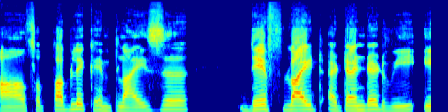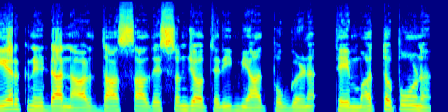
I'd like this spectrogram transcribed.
of public EMPLOYEES ਦੇ ਫਲਾਈਟ ਅਟੈਂਡੈਂਟ ਵੀ 에ਅਰ ਕੈਨੇਡਾ ਨਾਲ 10 ਸਾਲ ਦੇ ਸਮਝੌਤੇ ਦੀ ਮਿਆਦ ਪੁੱਗਣ ਤੇ ਮਹੱਤਵਪੂਰਨ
